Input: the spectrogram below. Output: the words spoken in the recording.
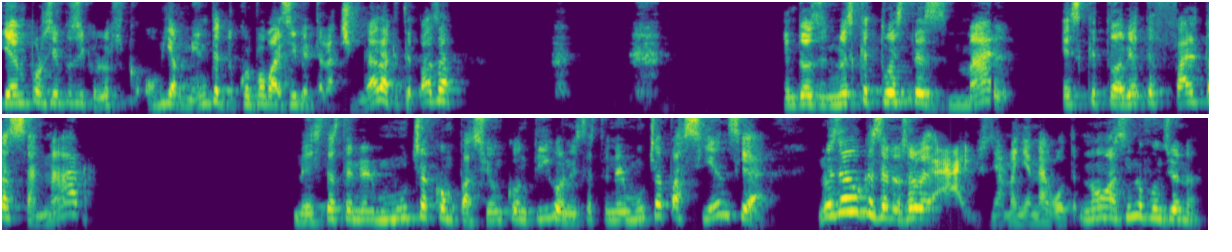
100% psicológico. Obviamente tu cuerpo va a decir, vete a la chingada, ¿qué te pasa? Entonces, no es que tú estés mal, es que todavía te falta sanar. Necesitas tener mucha compasión contigo, necesitas tener mucha paciencia. No es algo que se resuelve, ay, pues ya mañana hago. No, así no funciona.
